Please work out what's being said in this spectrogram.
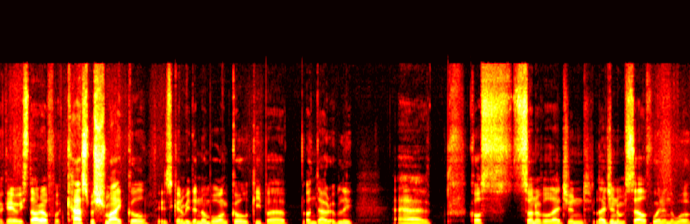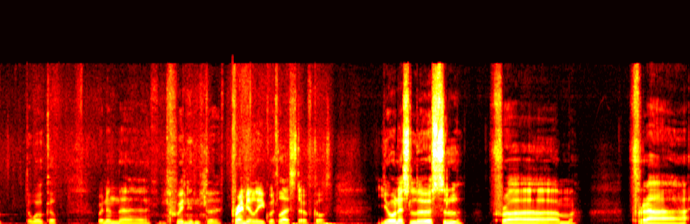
Okay, we start off with Kasper Schmeichel, He's going to be the number one goalkeeper, undoubtedly. Uh, of course, son of a legend, legend himself, winning the world, the World Cup, winning the, winning the Premier League with Leicester, of course. Jonas Lössl from, fra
